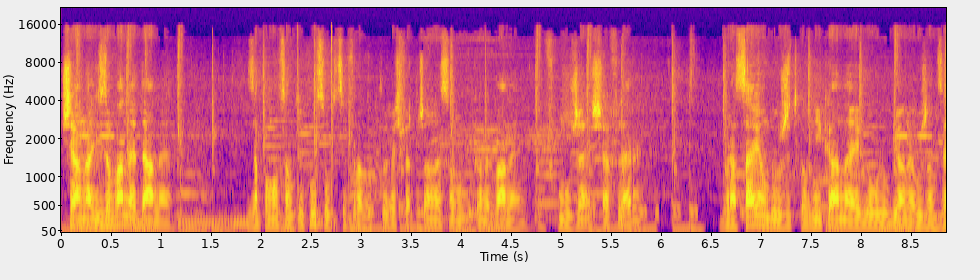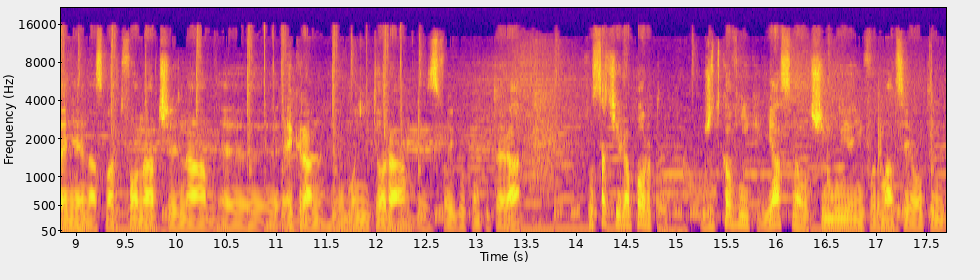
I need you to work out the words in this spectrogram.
przeanalizowane dane za pomocą tych usług cyfrowych, które świadczone są wykonywane w chmurze Schaeffler, wracają do użytkownika na jego ulubione urządzenie, na smartfona czy na e, ekran monitora swojego komputera w postaci raportu. Użytkownik jasno otrzymuje informacje o tym,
